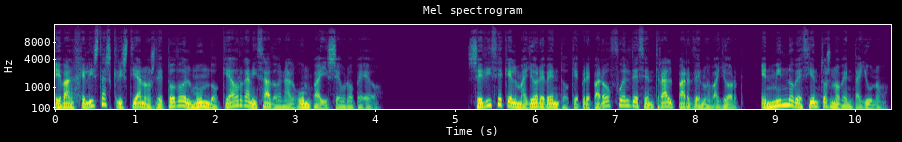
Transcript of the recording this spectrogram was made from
evangelistas cristianos de todo el mundo que ha organizado en algún país europeo. Se dice que el mayor evento que preparó fue el de Central Park de Nueva York, en 1991,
